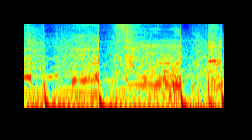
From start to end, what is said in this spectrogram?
Yeah.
